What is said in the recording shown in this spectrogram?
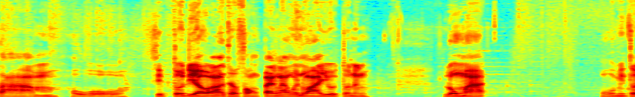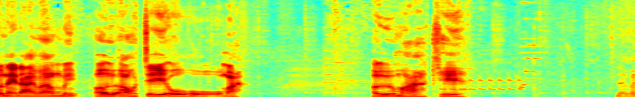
สามโอ้โหสิบตัวเดียวอะแถวสองแปลงร่างเป็นวายอยู่ตัวหนึ่งลงมา โอ้มีตัวไหนได้บ้างไม่เออเอาเจโอ้โหมา เออมาเค ได้ไหม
